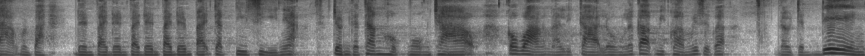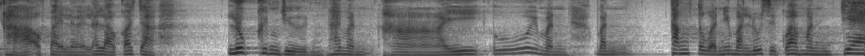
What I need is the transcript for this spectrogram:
ลากมันไป เดินไปเดินไปเดินไปเดินไปจากตีสี่เนี่ยจนกระทั่งหกโมงเช้าก็วางนาฬิกาลง แล้วก็มีความรู้สึกว่าเราจะเด้งขาออกไปเลย แล้วเราก็จะลุกขึ้นยืนให้มันหายอุ้ยมันมัน ทั้งตัวนี้มันรู้สึกว่ามันแย่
